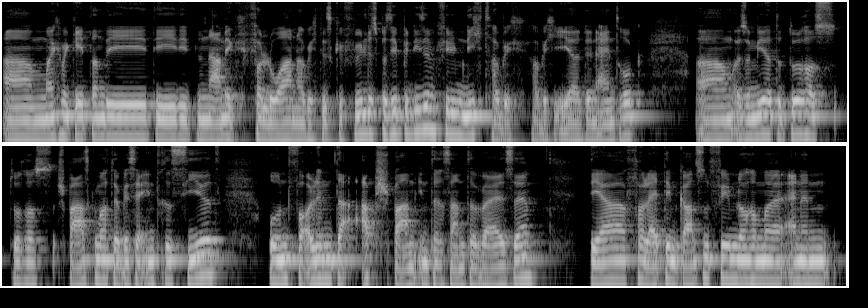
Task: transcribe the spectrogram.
Ähm, manchmal geht dann die, die, die Dynamik verloren, habe ich das Gefühl. Das passiert bei diesem Film nicht, habe ich, habe ich eher den Eindruck. Ähm, also mir hat er durchaus, durchaus Spaß gemacht, er hat mich sehr interessiert und vor allem der Abspann interessanterweise, der verleiht dem ganzen Film noch einmal einen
